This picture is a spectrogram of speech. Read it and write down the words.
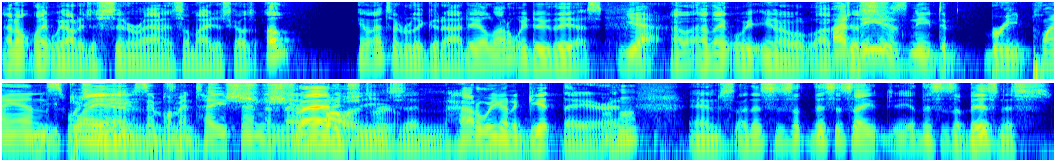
I don't think we ought to just sit around and somebody just goes, "Oh, you know, that's a really good idea. Why don't we do this?" Yeah. I, I think we, you know, I've just Ideas need to breed plans, which plans needs implementation and, then strategies and how are we going to get there and Mm-hmm. and so this is a, this is a this is a business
